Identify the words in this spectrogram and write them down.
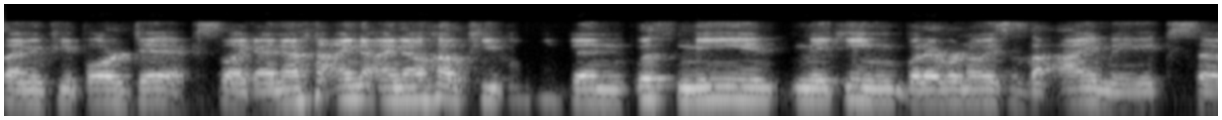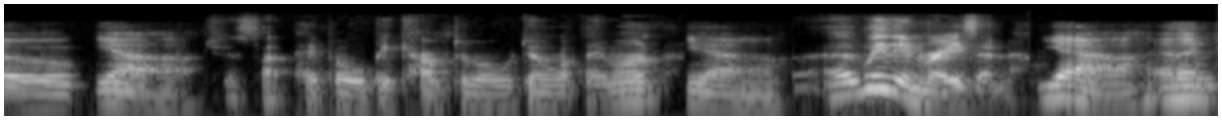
I mean, people are dicks. Like, I know, I know, I know how people have been with me making whatever noises that I make. So yeah, Just let people be comfortable doing what they want yeah. uh, within reason. Yeah, and then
